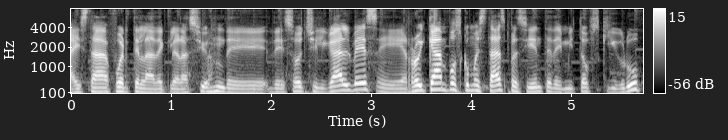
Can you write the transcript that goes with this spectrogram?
Ahí está fuerte la declaración de, de Xochitl Galvez. Eh, Roy Campos, ¿cómo estás? Presidente de Mitofsky Group.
